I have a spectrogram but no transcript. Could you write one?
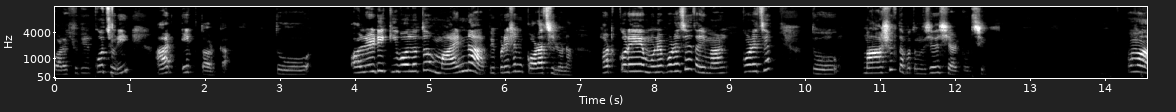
কড়াইশুটির কচুরি আর এক তরকা। তো অলরেডি কি বলতো? মায়ের না প্রিপারেশন করা ছিল না। হট করে মনে পড়েছে তাই মা করেছে। তো মা আসুক তারপর তোমাদের সাথে শেয়ার করছি। ও মা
